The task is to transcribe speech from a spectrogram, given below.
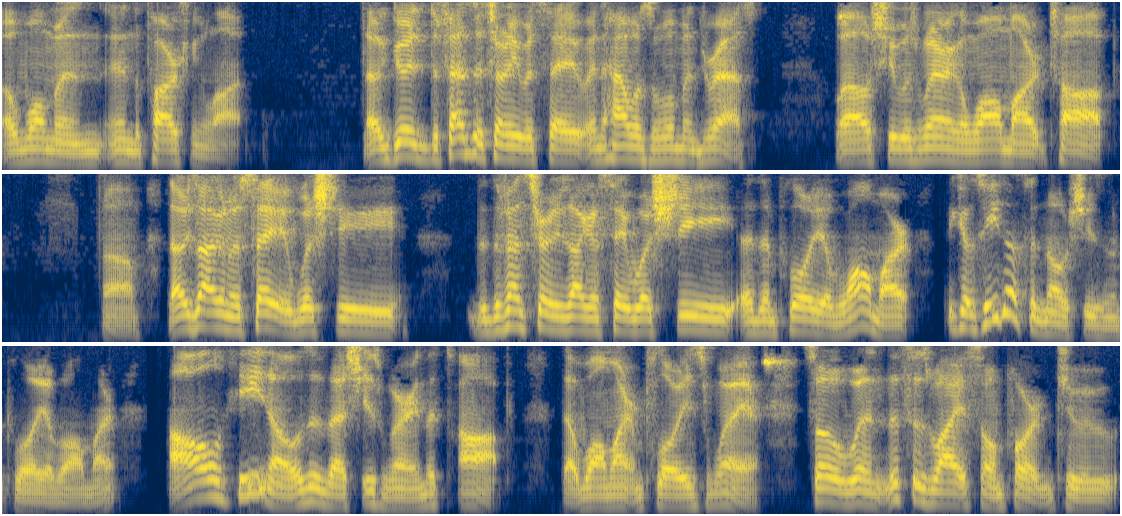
a woman in the parking lot. A good defense attorney would say, and how was the woman dressed? Well, she was wearing a Walmart top. Um, now he's not going to say was she. The defense attorney is not going to say was she an employee of Walmart because he doesn't know she's an employee of Walmart. All he knows is that she's wearing the top that Walmart employees wear. So when this is why it's so important to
